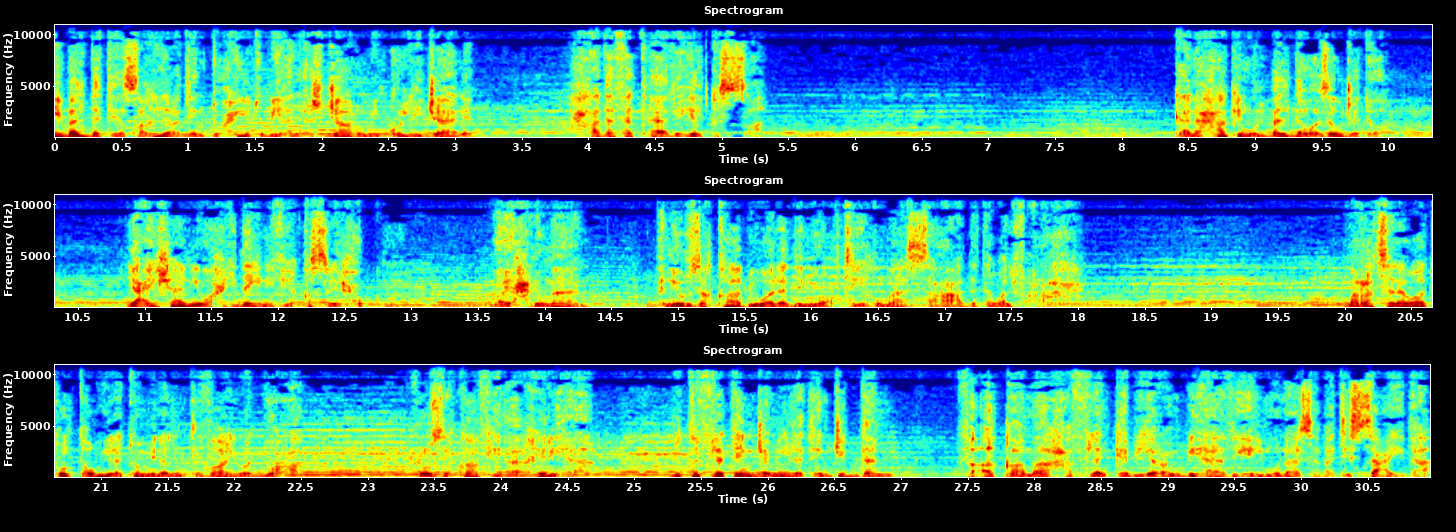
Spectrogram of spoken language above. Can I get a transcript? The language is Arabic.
في بلدة صغيرة تحيط بها الأشجار من كل جانب حدثت هذه القصة. كان حاكم البلدة وزوجته يعيشان وحيدين في قصر الحكم ويحلمان أن يرزقا بولد يعطيهما السعادة والفرح. مرت سنوات طويلة من الانتظار والدعاء رزقا في آخرها بطفلة جميلة جدا. فأقاما حفلا كبيرا بهذه المناسبة السعيدة.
